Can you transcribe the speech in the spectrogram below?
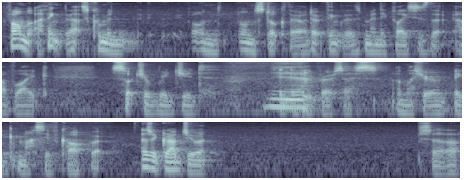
Formal. I think that's coming un, unstuck though. I don't think there's many places that have like such a rigid interview process, unless you're a big, massive corporate. As a graduate, so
